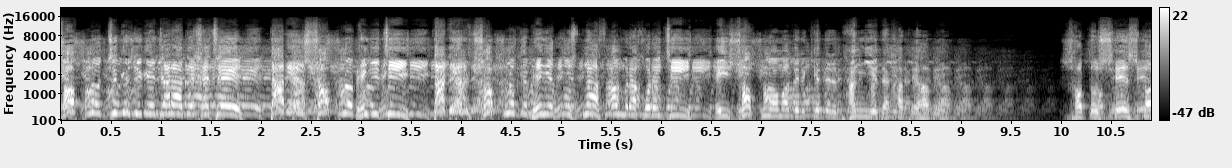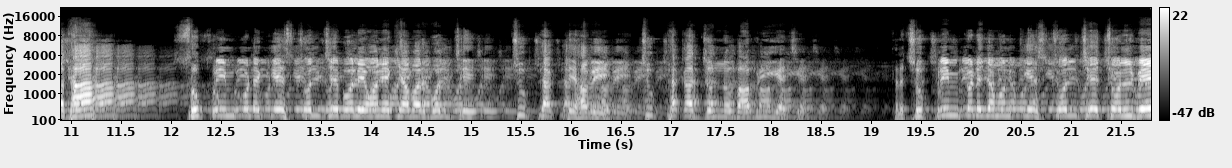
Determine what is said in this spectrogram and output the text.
স্বপ্ন যুগে যুগে যারা দেখেছে, তাদের স্বপ্ন ভেঙেছি, তাদের স্বপ্নকে ভেঙে তুসনাস আমরা করেছি। এই স্বপ্ন আমাদেরকে ভাঙিয়ে দেখাতে হবে। শত শেষ কথা, সুপ্রিম কোর্টে কেস চলছে বলে অনেকে আবার বলছে, চুপ থাকতে হবে, চুপ থাকার জন্য বাবরি গেছে। তাহলে সুপ্রিম কোর্টে যেমন কেস চলছে, চলবে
